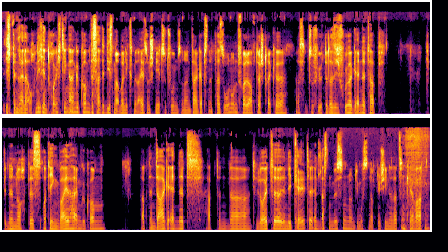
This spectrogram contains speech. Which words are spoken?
Ich bin leider auch nicht in Treuchtlingen angekommen. Das hatte diesmal aber nichts mit Eis und Schnee zu tun, sondern da gab es einen Personenunfall auf der Strecke, was dazu führte, dass ich früher geendet habe. Ich bin dann noch bis Ottingen-Weilheim gekommen, hab dann da geendet, hab dann da die Leute in die Kälte entlassen müssen und die mussten auf den Schienenersatzverkehr warten.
